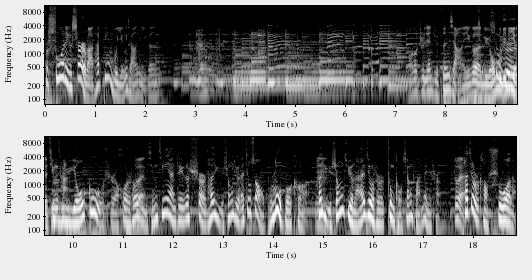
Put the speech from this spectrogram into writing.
就说这个事儿吧，它并不影响你跟之间去分享一个旅游目的地的精彩就是。旅游故事或者说旅行经验这个事儿，它与生俱来。就算我不录播客，它嗯与生俱来就是众口相传的一事儿，对它就是靠说的。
